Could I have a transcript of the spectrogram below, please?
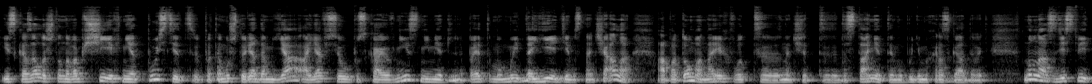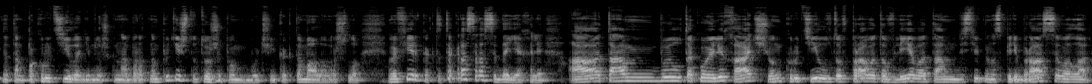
и сказала, что она вообще их не отпустит, потому что рядом я, а я все упускаю вниз немедленно. Поэтому мы доедем сначала, а потом она их вот, значит, достанет, и мы будем их разгадывать. Ну, нас действительно там покрутило немножко на обратном пути, что тоже, по-моему, очень как-то мало вошло в эфир, как-то так раз-раз и доехали. А там был такой лихач, он крутил то вправо, то влево, там действительно нас перебрасывало.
